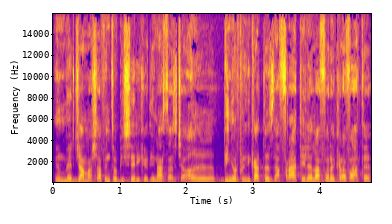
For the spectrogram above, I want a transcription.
Eu mergeam așa pentru o biserică din asta, ziceau, ă, bine ori predicat ăsta, dar fratele ăla fără cravată,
